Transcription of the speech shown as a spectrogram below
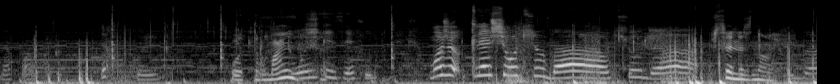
Да, факел. Да, фуфлерик. От, нормально все? Только за фу- Може, клящ от сюда, от сюда, Все не знаю. сюда.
